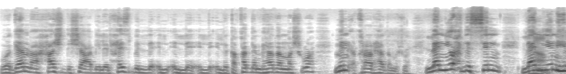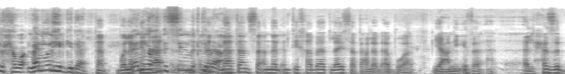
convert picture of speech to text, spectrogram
وجمع حشد شعبي للحزب اللي, اللي, اللي, اللي تقدم بهذا المشروع من إقرار هذا المشروع؟ لن يحدث سلم لن نعم. ينهي الحوار لن يلهي الجدال. طب ولكن لن يحدث سلم اجتماعي لا, لا تنسى أن الانتخابات ليست على الأبواب. يعني إذا الحزب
